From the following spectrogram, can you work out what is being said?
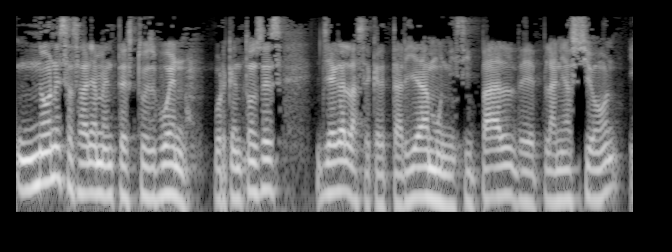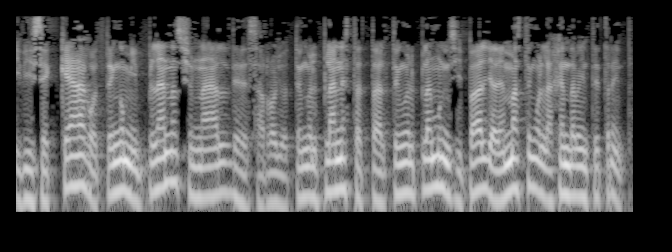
no necesariamente esto es bueno, porque entonces llega la Secretaría Municipal de Planeación y dice, ¿qué hago? Tengo mi Plan Nacional de Desarrollo, tengo el Plan Estatal, tengo el Plan Municipal y además tengo la Agenda 2030.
